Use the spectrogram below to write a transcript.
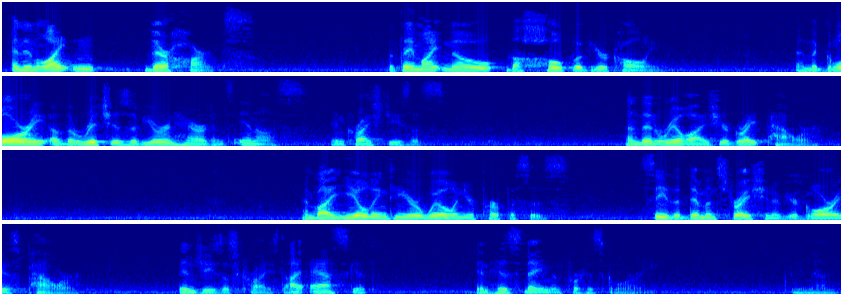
And enlighten their hearts that they might know the hope of your calling and the glory of the riches of your inheritance in us in Christ Jesus and then realize your great power. And by yielding to your will and your purposes, see the demonstration of your glorious power in Jesus Christ. I ask it in His name and for His glory. Amen.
